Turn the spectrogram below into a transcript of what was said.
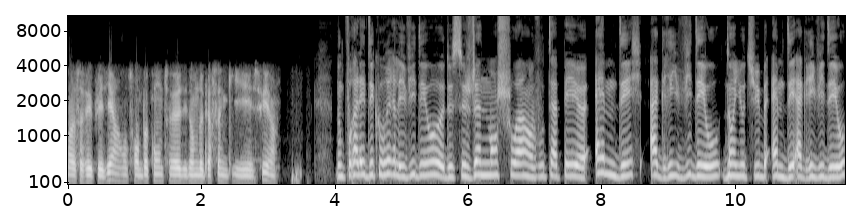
Ouais, Ça fait plaisir, on se rend pas compte du nombre de personnes qui suivent. Donc pour aller découvrir les vidéos de ce jeune manchois, vous tapez MD Agri Vidéo dans YouTube, MD Agri Vidéo,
